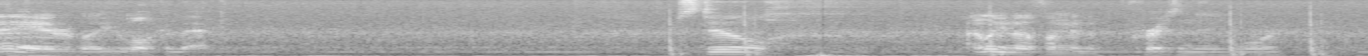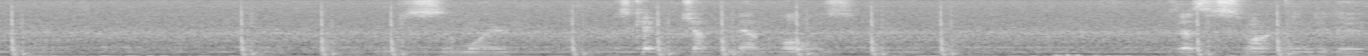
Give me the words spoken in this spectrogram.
Hey everybody, welcome back. I'm still... I don't even know if I'm in the prison anymore. I'm somewhere. Just kept jumping down holes. That's a smart thing to do.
